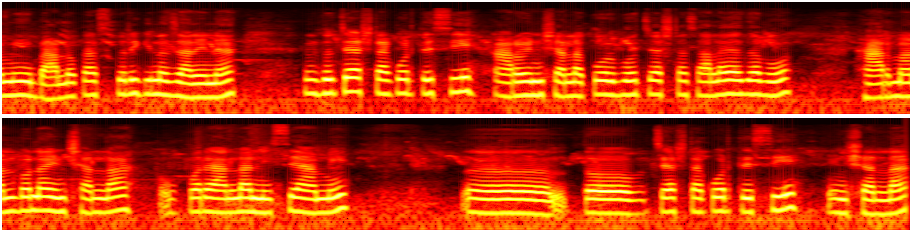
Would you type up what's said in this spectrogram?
আমি ভালো কাজ করি কিনা জানি না, কিন্তু চেষ্টা করতেছি, আরও ইনশাল্লাহ করব, চেষ্টা চালাইয়া যাব, হার মানব না ইনশাল্লাহ, উপরে আল্লাহ, নিচে আমি তো চেষ্টা করতেছি ইনশাল্লাহ।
